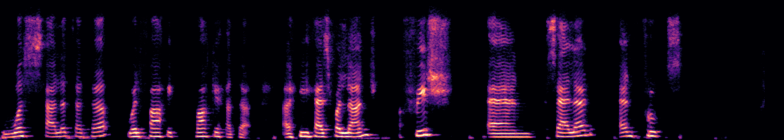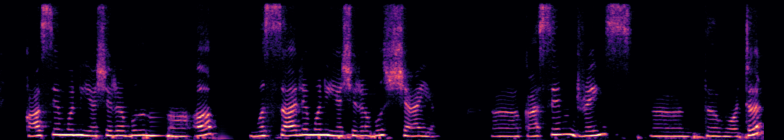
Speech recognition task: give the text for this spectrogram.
was-salatata wal-fakihata. Uh, he has for lunch fish and salad and fruits. Qasimun yashrabul ma'a wasalimun yashrabu shaya. Uh, Qasim drinks uh, the water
